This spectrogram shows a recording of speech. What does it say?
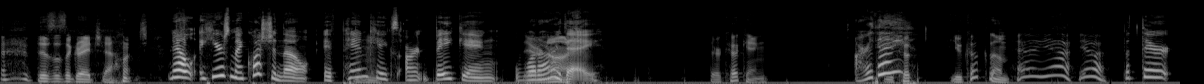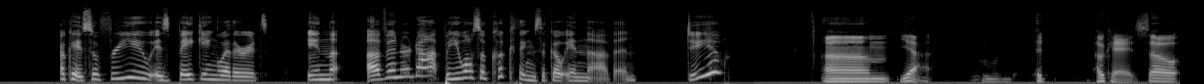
this is a great challenge. Now, here's my question though: If pancakes aren't baking, what Mm-hmm. They're are not. they? They're cooking. Are You they? cook, you cook them. Hey, yeah, yeah. But they're okay. So for you, is baking whether it's in the oven or not? But you also cook things that go in the oven. Do you? Um, yeah. It okay. So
